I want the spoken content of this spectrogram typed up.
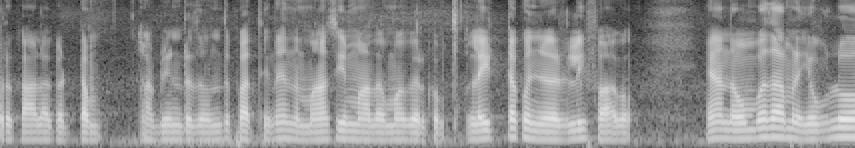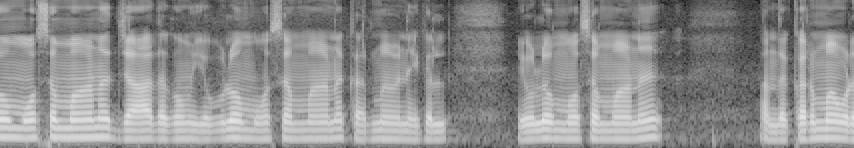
ஒரு காலகட்டம் அப்படின்றது வந்து பார்த்திங்கன்னா இந்த மாசி மாதமாக இருக்கும். லைட்டாக கொஞ்சம் ரிலீஃப் ஆகும். ஏன்னா அந்த ஒன்பதாம் இடம் எவ்வளோ மோசமான ஜாதகம் எவ்வளோ மோசமான கர்ம வினைகள் எவ்வளோ மோசமான அந்த கர்மாவோட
